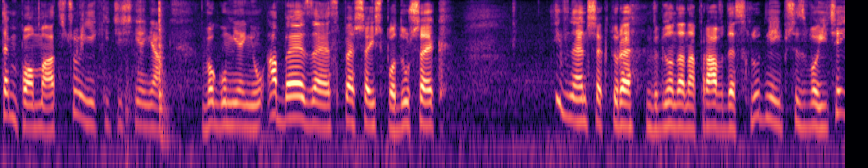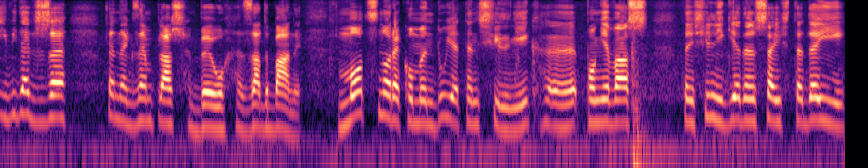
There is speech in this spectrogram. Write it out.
tempomat, czujniki ciśnienia w ogumieniu, ABS, SP6 poduszek i wnętrze, które wygląda naprawdę schludnie i przyzwoicie i widać, że ten egzemplarz był zadbany. Mocno rekomenduję ten silnik, e, ponieważ ten silnik 1.6 TDI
